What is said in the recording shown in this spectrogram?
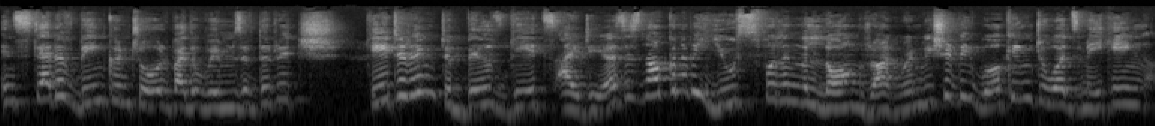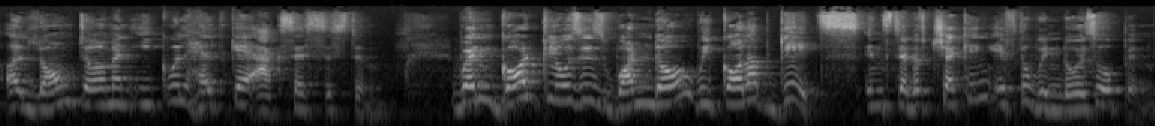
instead of being controlled by the whims of the rich. Catering to Bill Gates' ideas is not going to be useful in the long run when we should be working towards making a long term and equal healthcare access system. When God closes one door, we call up gates instead of checking if the window is open.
